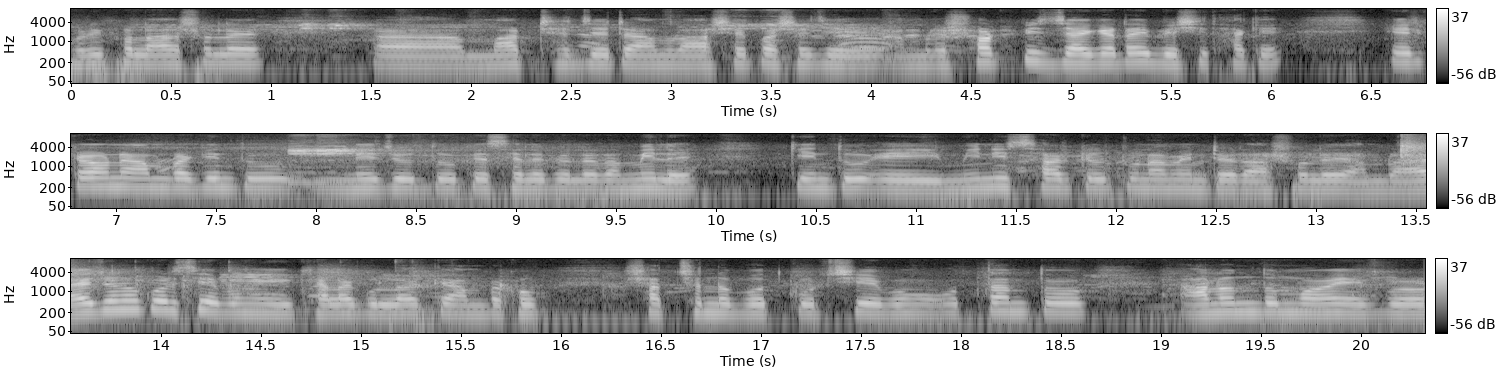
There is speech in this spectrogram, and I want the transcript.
হরিফলা আসলে মাঠ যেটা আমরা আশেপাশে যে আমরা শর্ট পিচ জায়গাটাই বেশি থাকে। এর কারণে আমরা কিন্তু নিজ উদ্যোগে ছেলেপেলেরা মিলে কিন্তু এই মিনি সার্কেল টুর্নামেন্টের আসলে আমরা আয়োজনও করছি এবং এই খেলাগুলোকে আমরা খুব স্বাচ্ছন্দ্য বোধ করছি এবং অত্যন্ত আনন্দময়, এরপর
